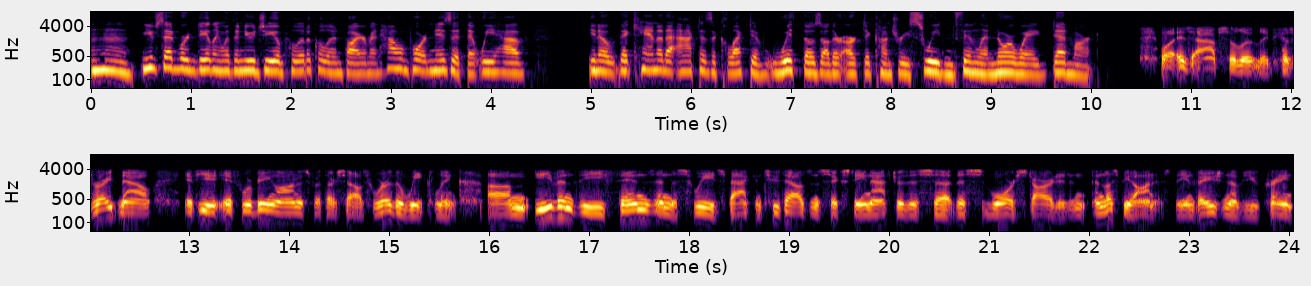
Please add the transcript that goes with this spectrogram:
Mm-hmm. You've said we're dealing with a new geopolitical environment. How important is it that we have, you know, that Canada act as a collective with those other Arctic countries, Sweden, Finland, Norway, Denmark? Well, it's absolutely because right now, if you if we're being honest with ourselves, we're the weak link. Um, even the Finns and the Swedes back in 2016, after this uh, this war started, and, and let's be honest, the invasion of Ukraine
